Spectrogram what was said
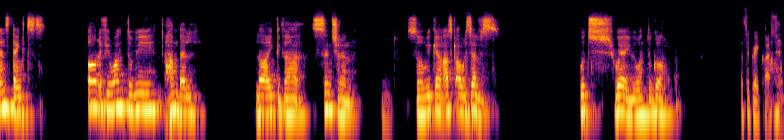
instincts, or if you want to be humble, like the centurion. Mm. So we can ask ourselves which way we want to go. That's a great question.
